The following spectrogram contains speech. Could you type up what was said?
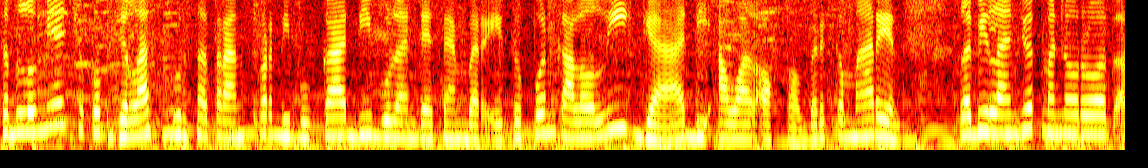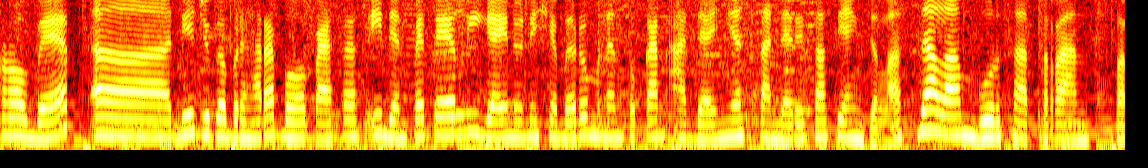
Sebelumnya cukup jelas bursa transfer dibuka di bulan Desember itu pun kalau liga di awal Oktober kemarin. Lebih lanjut menurut Robert, uh, dia juga berharap bahwa PSSI dan PT Liga Indonesia baru menentukan adanya standarisasi yang jelas dalam bursa transfer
